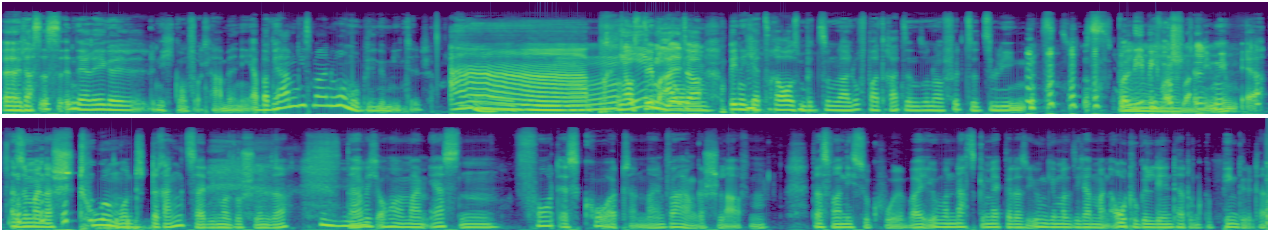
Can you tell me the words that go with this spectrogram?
Äh, das ist in der Regel nicht komfortabel, nee. Aber wir haben diesmal ein Wohnmobil gemietet. Ah, Mhm. Aus dem. Alter bin ich jetzt raus, mit so einer Luftmatratze in so einer Pfütze zu liegen. Das überlebe ich wahrscheinlich nicht mehr. Also in meiner Sturm- und Drangzeit, wie man so schön sagt, da habe ich auch mal in meinem ersten Ford Escort an meinem Wagen geschlafen. Das war nicht so cool, weil ich irgendwann nachts gemerkt habe, dass irgendjemand sich an mein Auto gelehnt hat und gepinkelt hat.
